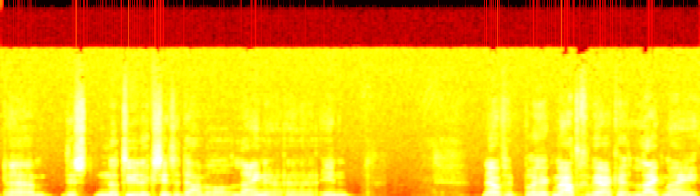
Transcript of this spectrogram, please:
Ehm, dus natuurlijk zitten daar wel lijnen uh, in. Nou, projectmatig werken lijkt mij,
